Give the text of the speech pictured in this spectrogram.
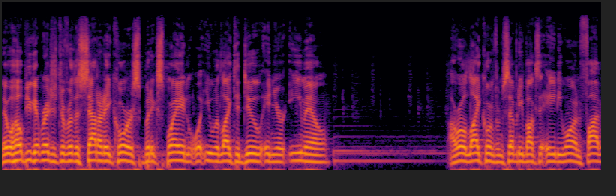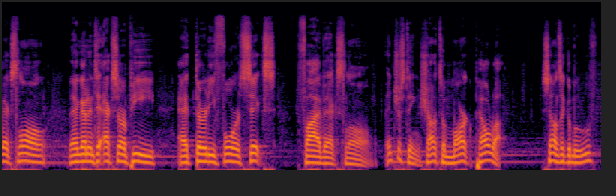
They will help you get registered for the Saturday course, but explain what you would like to do in your email. I rolled Litecoin from 70 bucks to 81, 5x long, then got into XRP at 34.6, 5x long. Interesting. Shout out to Mark Pelra. Sounds like a move.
